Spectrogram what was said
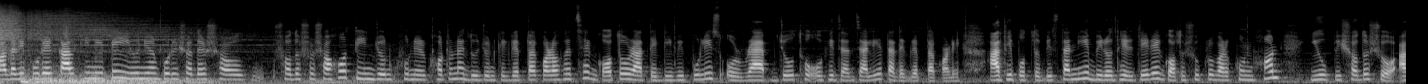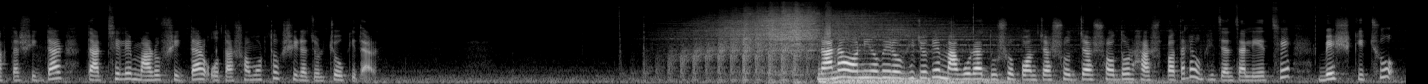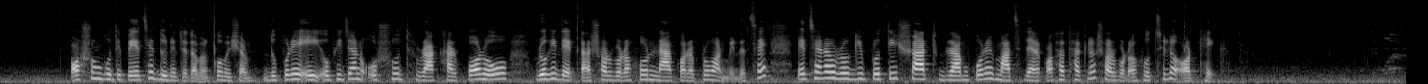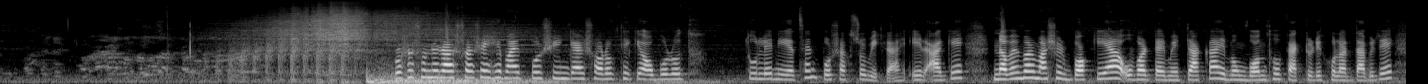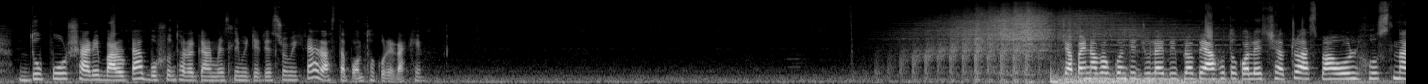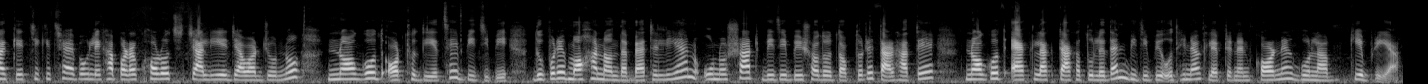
মাদারীপুরের কালকিনিতে ইউনিয়ন পরিষদের সদস্য সহ তিনজন খুনের ঘটনায় দুজনকে গ্রেপ্তার করা হয়েছে। গত রাতে ডিবি পুলিশ ও র্যাব যৌথ অভিযান চালিয়ে তাদের গ্রেপ্তার করে। আধিপত্য বিস্তার নিয়ে বিরোধের জেরে গত শুক্রবার খুন হন ইউপি সদস্য আক্তার শিকদার, তার ছেলে মারুফ শিকদার ও তার সমর্থক সিরাজুল চৌকিদার। নানা অনিয়মের অভিযোগে মাগুরা দুশো পঞ্চাশ শয্যা সদর হাসপাতালে অভিযান চালিয়েছে বেশ কিছু অসঙ্গতি পেয়েছে দুর্নীতি দমন কমিশন। দুপুরে এই অভিযান ওষুধ রাখার পরও রোগীদের তা সরবরাহ না করার প্রমাণ মিলেছে। এছাড়াও রোগী প্রতি ষাট গ্রাম করে মাছ দেওয়ার কথা থাকলেও সরবরাহ হচ্ছিল অর্ধেক। প্রশাসনের আশ্বাসে হেমায়তপুর সিংগার সড়ক থেকে অবরোধ তুলে নিয়েছেন পোশাক শ্রমিকরা। এর আগে নভেম্বর মাসের বকেয়া ওভারটাইমের টাকা এবং বন্ধ ফ্যাক্টরি খোলার দাবিতে দুপুর সাড়ে বারোটা বসুন্ধরা গার্মেন্টস লিমিটেডের শ্রমিকরা রাস্তা বন্ধ করে রাখে। চাঁপাইনবাবগঞ্জে জুলাই বিপ্লবে আহত কলেজ ছাত্র আসমাউল হোসনাকে চিকিৎসা এবং লেখাপড়ার খরচ চালিয়ে যাওয়ার জন্য নগদ অর্থ দিয়েছে বিজিবি। দুপুরে মহানন্দা ব্যাটালিয়ন উনষাট বিজিবি সদর দপ্তরে তার হাতে নগদ এক লাখ টাকা তুলে দেন বিজিবি অধিনায়ক লেফটেন্যান্ট কর্নেল গোলাম কেবরিয়া।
